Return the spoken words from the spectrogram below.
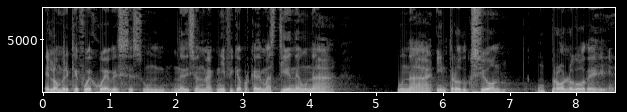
El hombre que fue jueves, es una edición magnífica porque además tiene una, una introducción, un prólogo de,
